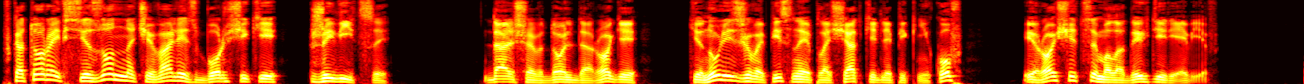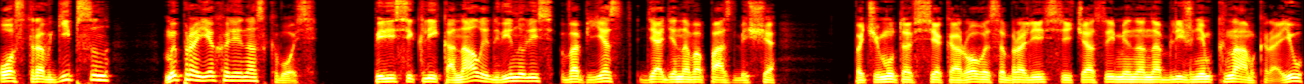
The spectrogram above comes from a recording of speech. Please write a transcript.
в которой в сезон ночевали сборщики-живицы. Дальше вдоль дороги тянулись живописные площадки для пикников и рощицы молодых деревьев. Остров Гибсон мы проехали насквозь, пересекли канал и двинулись в объезд дядиного пастбища. Почему-то все коровы собрались сейчас именно на ближнем к нам краю,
